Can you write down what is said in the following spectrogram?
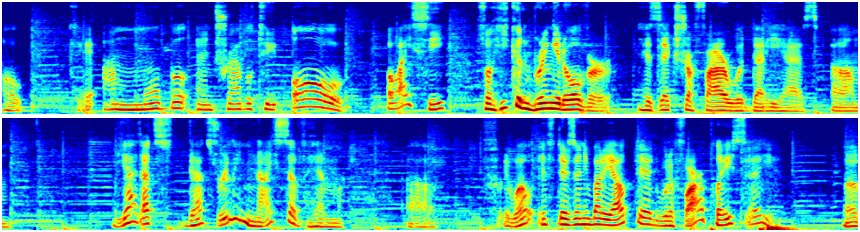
Okay, I'm mobile and travel to you. Oh, oh, I see. So he can bring it over his extra firewood that he has. Um, yeah, that's that's really nice of him. Uh, well, if there's anybody out there with a fireplace, hey, uh,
